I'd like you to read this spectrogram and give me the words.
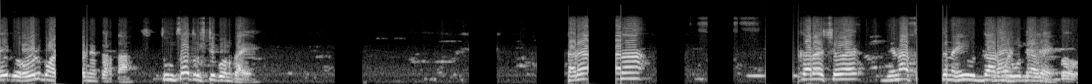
एक रोल करण्याकरता तुमचा दृष्टिकोन काय? खऱ्या सहकाराशिवाय नाही उद्धार आहे. बरोबर.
